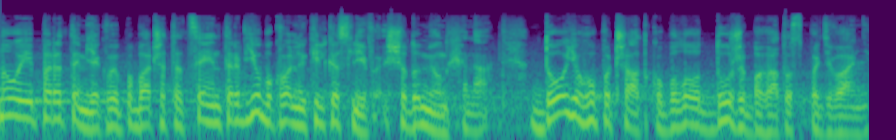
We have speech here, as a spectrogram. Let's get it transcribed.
Ну і перед тим як ви побачите це інтерв'ю, буквально кілька слів щодо Мюнхена. До його початку було дуже багато сподівань,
